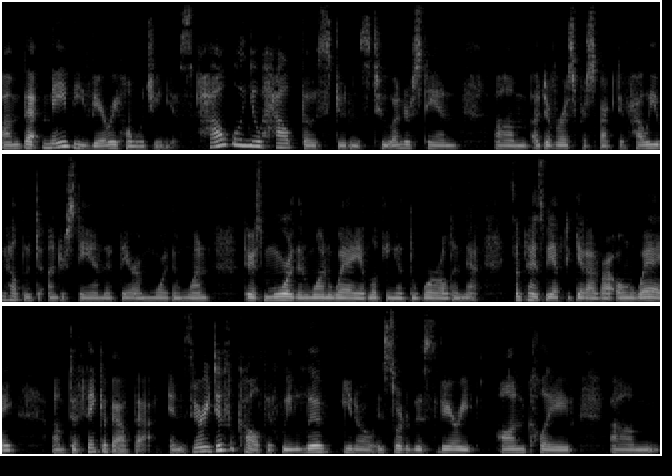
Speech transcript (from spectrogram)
um, that may be very homogeneous. How will you help those students to understand um, a diverse perspective? How will you help them to understand that there are more than one? There's more than one way of looking at the world, and that sometimes we have to get out of our own way um, to think about that. And it's very difficult if we live, you know, in sort of this very enclave um,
